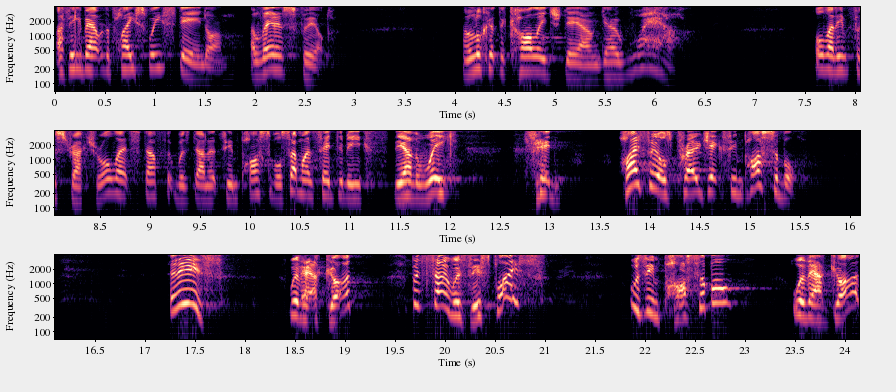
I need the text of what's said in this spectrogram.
I think about the place we stand on, a lettuce field. And I look at the college now and go, wow, all that infrastructure, all that stuff that was done, it's impossible. Someone said to me the other week, said, Highfield's project's impossible. It is without God. But so was this place. It was impossible without God.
